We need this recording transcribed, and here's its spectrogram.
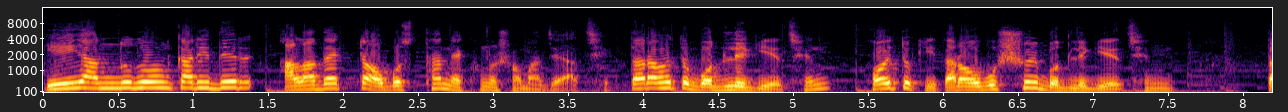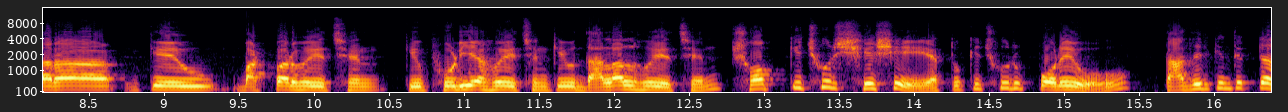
এই আন্দোলনকারীদের আলাদা একটা অবস্থান এখনও সমাজে আছে। তারা হয়তো বদলে গিয়েছেন। হয়তো কি? তারা অবশ্যই বদলে গিয়েছেন। তারা কেউ বাটপার হয়েছেন, কেউ ফড়িয়া হয়েছেন, কেউ দালাল হয়েছেন সব কিছুর শেষে, এত কিছুর পরেও তাদের কিন্তু একটা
